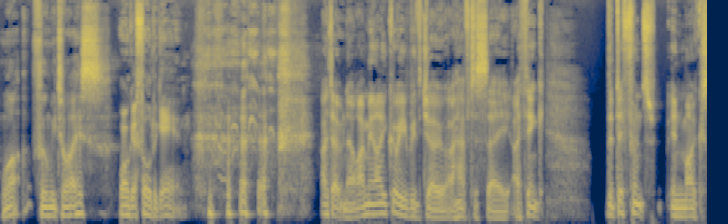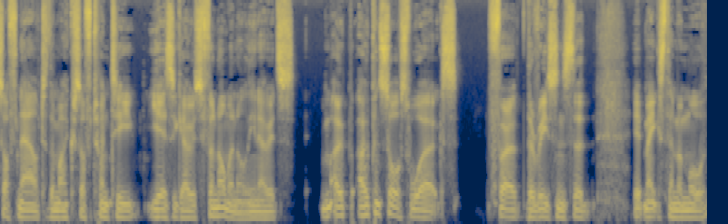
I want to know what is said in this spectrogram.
what? Fool me twice? Won't get fooled again. I don't know. I mean, I agree with Joe. I have to say, I think the difference in Microsoft now to the Microsoft 20 years ago is phenomenal. You know, it's open source works for the reasons that it makes them a more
